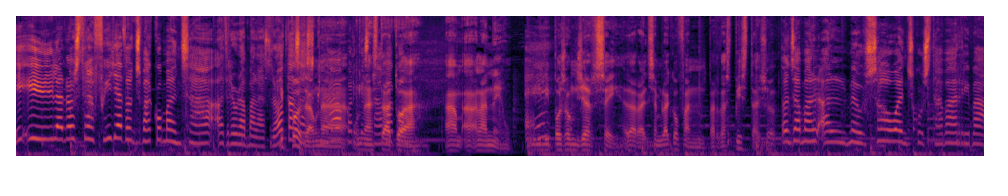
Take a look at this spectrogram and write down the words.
I, I la nostra filla doncs va començar a treure males Qui notes, posa esclar, una, una estàtua Com... a, a la neu i li posa un jersei de ratll? Sembla que ho fan per despistar, això. Doncs amb el, el meu sou ens costava arribar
